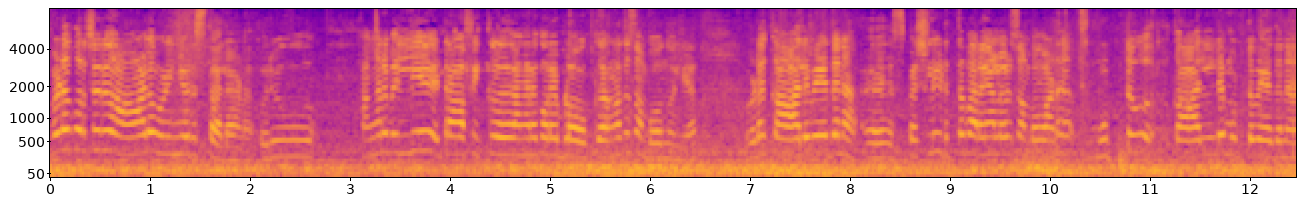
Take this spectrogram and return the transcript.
ഇവിടെ കുറച്ചൊരു ആൾ ഒഴിഞ്ഞൊരു സ്ഥലമാണ് ഒരു അങ്ങനെ വലിയ ട്രാഫിക് അങ്ങനെ കുറേ ബ്ലോക്ക് അങ്ങനത്തെ സംഭവമൊന്നുമില്ല. ഇവിടെ കാലുവേദന എസ്പെഷ്യലി എടുത്ത് പറയാനുള്ള ഒരു സംഭവമാണ് മുട്ട് കാലിന്റെ മുട്ടുവേദന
